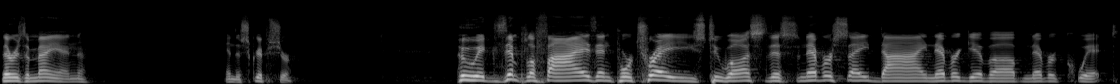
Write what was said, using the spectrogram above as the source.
There is a man in the scripture who exemplifies and portrays to us this never say die, never give up, never quit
